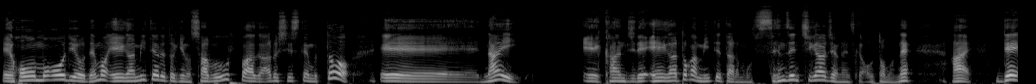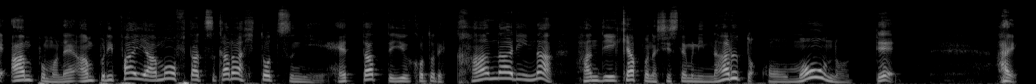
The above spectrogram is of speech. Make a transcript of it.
えー、ホームオーディオでも映画見てる時のサブウッファーがあるシステムと、えー、ないええ感じで映画とか見てたらもう全然違うじゃないですか、音もね。はい。で、アンプもね、アンプリファイアも2つから1つに減ったっていうことで、かなりなハンディキャップなシステムになると思うので、はい。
